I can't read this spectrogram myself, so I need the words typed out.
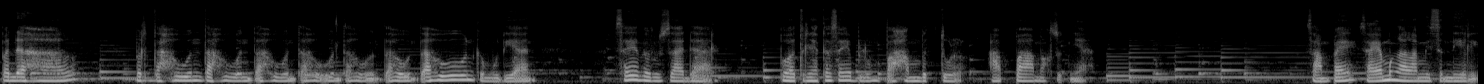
Padahal bertahun-tahun, tahun, tahun, tahun, tahun, tahun kemudian saya baru sadar bahwa ternyata saya belum paham betul apa maksudnya. Sampai saya mengalami sendiri.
